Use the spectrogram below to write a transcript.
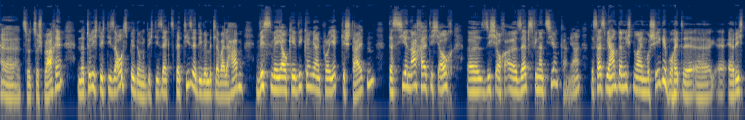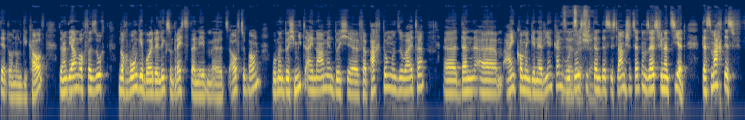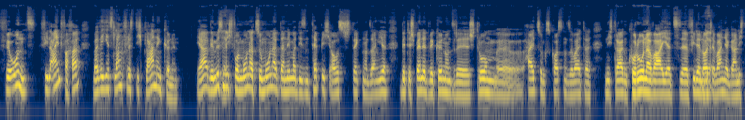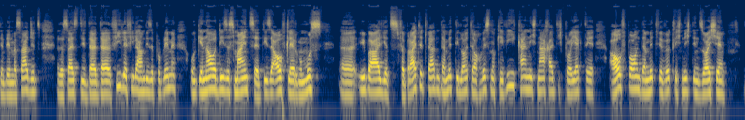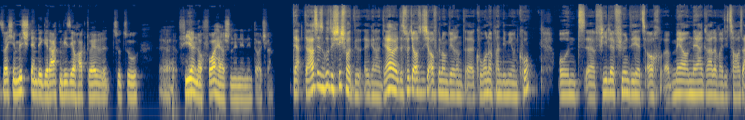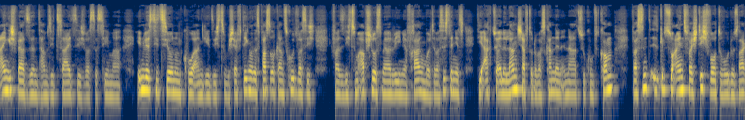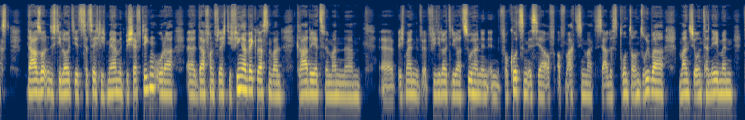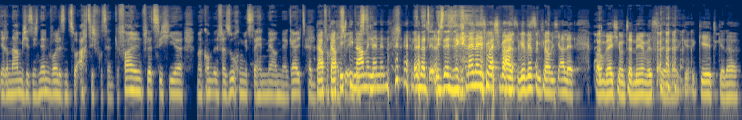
äh, zur, zur Sprache. Natürlich durch diese Ausbildung, durch diese Expertise, die wir mittlerweile haben, wissen wir ja, okay, wie können wir ein Projekt gestalten, das hier nachhaltig auch äh, sich auch äh, selbst finanzieren kann. Ja? Das heißt, wir haben dann nicht nur ein Moscheegebäude äh, errichtet und, und gekauft, sondern wir haben auch versucht, noch Wohngebäude links und rechts daneben äh, aufzubauen, wo man durch Mieteinnahmen, durch äh, Verpachtung und so weiter äh, dann äh, Einkommen generieren kann, sehr, wodurch sehr sich dann das Islamische Zentrum selbst finanziert. Das macht es für uns viel einfacher, weil wir jetzt langfristig planen können. Ja, wir müssen ja. nicht von Monat zu Monat dann immer diesen Teppich ausstecken und sagen, hier, bitte spendet, wir können unsere Strom, äh, Heizungskosten und so weiter nicht tragen. Corona war jetzt, äh, viele Leute ja. waren ja gar nicht in den Massages. Das heißt, die, da, da viele, viele haben diese Probleme und genau dieses Mindset, diese Aufklärung muss äh, überall jetzt verbreitet werden, damit die Leute auch wissen, okay, wie kann ich nachhaltig Projekte aufbauen, damit wir wirklich nicht in solche solche Missstände geraten, wie sie auch aktuell zu, zu äh, vielen noch vorherrschen in, in Deutschland. Da, da hast du jetzt ein gutes Stichwort äh, genannt, ja, weil das wird ja offensichtlich aufgenommen während äh, Corona-Pandemie und Co. Und äh, viele fühlen sich jetzt auch äh, mehr und mehr, gerade weil die zu Hause eingesperrt sind, haben sie Zeit, sich, was das Thema Investitionen und Co. angeht, sich zu beschäftigen. Und das passt auch ganz gut, was ich quasi dich zum Abschluss mehr oder weniger fragen wollte. Was ist denn jetzt die aktuelle Landschaft oder was kann denn in naher Zukunft kommen? Was sind, äh, gibt es so ein, zwei Stichworte, wo du sagst, da sollten sich die Leute jetzt tatsächlich mehr mit beschäftigen oder äh, davon vielleicht die Finger weglassen, weil gerade jetzt, wenn man ähm, äh, ich meine, für die Leute, die gerade zuhören, in, in, vor kurzem ist ja auf, auf dem Aktienmarkt ist ja alles drunter und drüber. Manche Unternehmen, deren Namen ich jetzt nicht nennen wollte, sind zu 80 Prozent gefallen plötzlich hier. Man kommt in Versuchung jetzt dahin mehr und mehr Geld. Äh, darf, darf ich die Namen nennen? äh, natürlich, sehr, sehr gerne. Nein, nein, ich mache Spaß. Wir wissen, glaube ich, alle, um welche Unternehmen es äh, geht, genau.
